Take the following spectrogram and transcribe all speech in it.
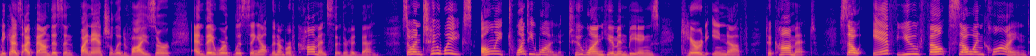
because I found this in Financial Advisor and they were listing out the number of comments that there had been. So in two weeks, only 21, 21 human beings cared enough to comment. So if you felt so inclined,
